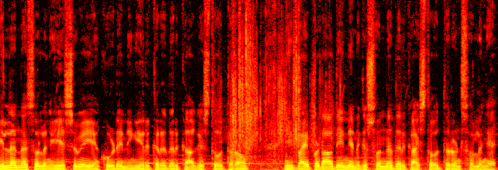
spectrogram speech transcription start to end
இல்லைன்னா சொல்லுங்கள் இயேசுவே என் கூட நீங்கள் இருக்கிறதற்காக ஸ்தோத்திரம். நீ பயப்படாதேன்னு எனக்கு சொன்னதற்காக ஸ்தோத்திரம்னு சொல்லுங்கள்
